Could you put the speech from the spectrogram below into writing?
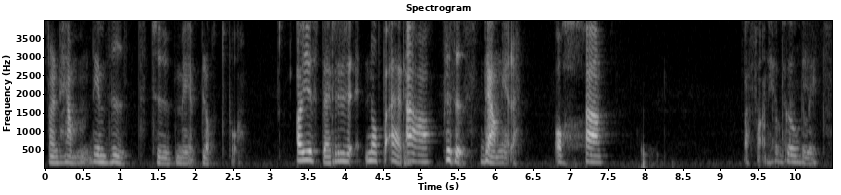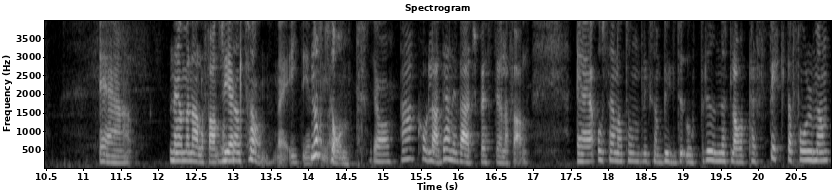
för en hem, det är en vit tub med blått på. Ja, just det. R- något på R. Ja, precis. Den är det. Åh, Ja, vad fan heter det? google it. Eh, nej men i alla fall. Sen så- Reaktan? Nej, det är Något sånt. Ja. Ja, kolla. Den är världsbäst i alla fall. Eh, och sen att hon liksom byggde upp brynet, la perfekta formen.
